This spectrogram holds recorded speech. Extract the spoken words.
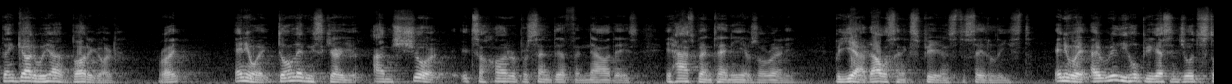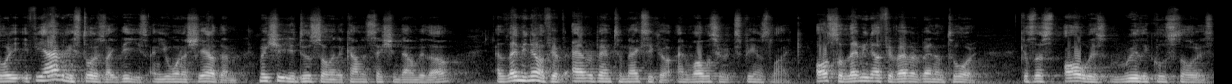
thank God we have bodyguard, right? Anyway, don't let me scare you. I'm sure it's 100% different nowadays. It has been 10 years already. But yeah, that was an experience to say the least. Anyway, I really hope you guys enjoyed the story. If you have any stories like these and you want to share them, make sure you do so in the comment section down below. And let me know if you've ever been to Mexico and what was your experience like. Also, let me know if you've ever been on tour because there's always really cool stories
